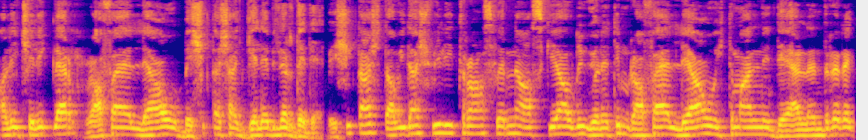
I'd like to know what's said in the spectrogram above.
Ali Çelikler, Rafael Leao Beşiktaş'a gelebilir dedi. Beşiktaş Davidashvili transferini askıya aldı. Yönetim Rafael Leao ihtimalini değerlendirerek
